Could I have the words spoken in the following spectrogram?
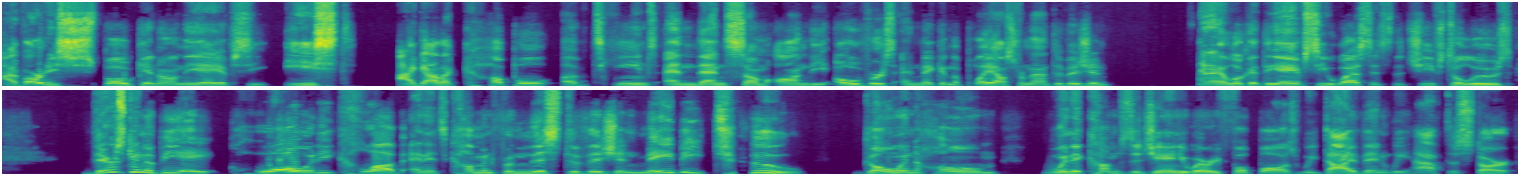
I've already spoken on the AFC East. I got a couple of teams and then some on the overs and making the playoffs from that division. And I look at the AFC West, it's the Chiefs to lose. There's going to be a quality club, and it's coming from this division, maybe two going home when it comes to January football. As we dive in, we have to start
